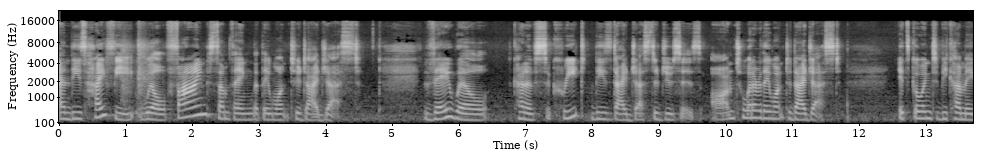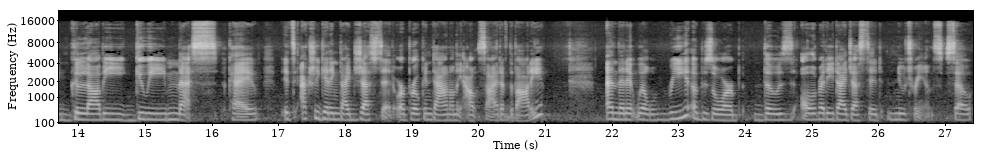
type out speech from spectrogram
and these hyphae will find something that they want to digest. They will kind of secrete these digestive juices onto whatever they want to digest. It's going to become a globby, gooey mess, okay? It's actually getting digested or broken down on the outside of the body and then it will reabsorb those already digested nutrients. So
